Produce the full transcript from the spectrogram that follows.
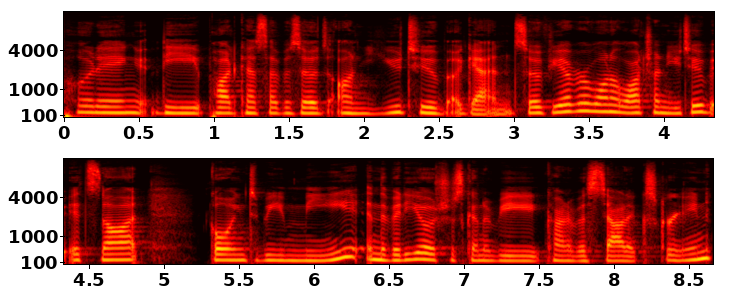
putting the podcast episodes on YouTube again. So if you ever want to watch on YouTube, it's not going to be me in the video, it's just going to be kind of a static screen.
